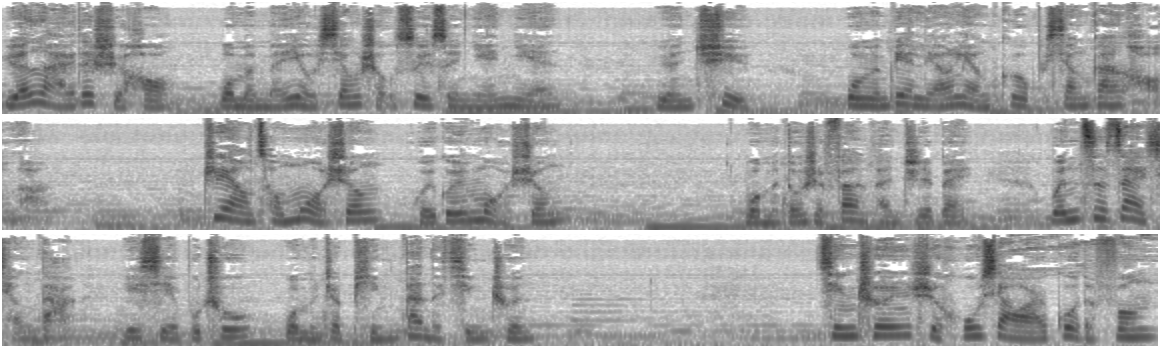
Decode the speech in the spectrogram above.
原来的时候，我们没有相守岁岁年年，缘去，我们便两两各不相干好了。这样从陌生回归陌生，我们都是泛泛之辈，文字再强大。也写不出我们这平淡的青春。青春是呼啸而过的风，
